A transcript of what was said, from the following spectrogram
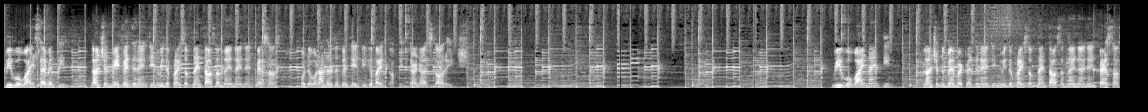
Vivo Y17 launched in May 2019 with the price of 9,999 pesos for the 128GB of internal storage. Vivo Y19 launched in November 2019 with the price of 9,999 pesos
